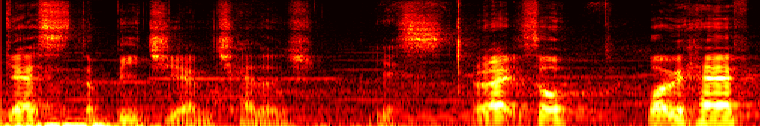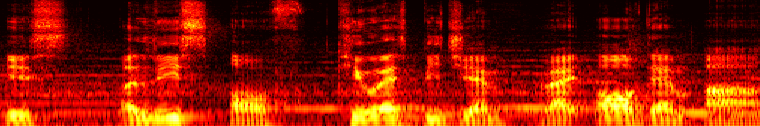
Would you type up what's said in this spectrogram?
guess the BGM challenge. yes. Right, so what we have is a list of TOS BGM, right? All of them are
